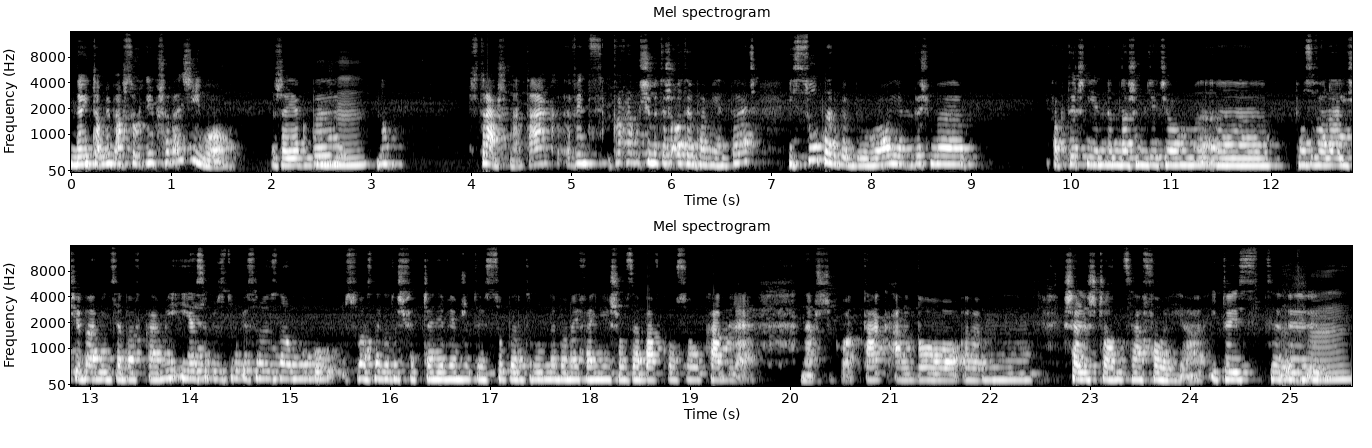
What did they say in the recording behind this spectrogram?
No i to mnie absolutnie przeraziło, że jakby, mhm. no straszne, tak? Więc trochę musimy też o tym pamiętać i super by było, jakbyśmy faktycznie jednym naszym dzieciom e, pozwalali się bawić zabawkami i ja sobie z drugiej strony znowu z własnego doświadczenia wiem, że to jest super trudne, bo najfajniejszą zabawką są kable na przykład, tak? Albo um, szeleszcząca folia. I to jest mm-hmm.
